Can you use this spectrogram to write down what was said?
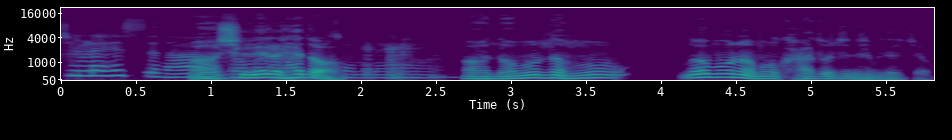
신뢰했으나 어, 너무 신뢰를 해도. 어, 너무 너무 너무 너무 가둬진 힘이 되죠.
